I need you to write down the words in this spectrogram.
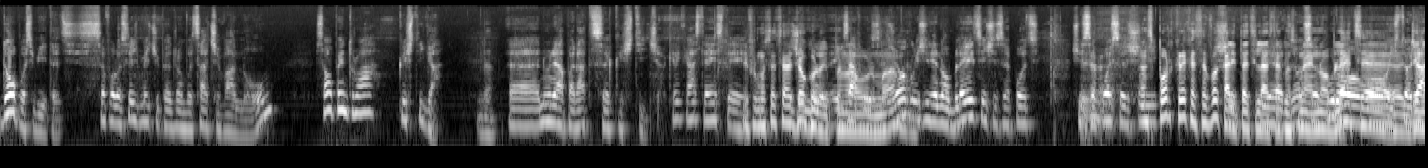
două posibilități. Să folosești meciul pentru a învăța ceva nou sau pentru a câștiga. da. Uh, nu neapărat să câștigi. Cred că asta este... E frumusețea de jocului, no- până exact, la urmă. frumusețea jocului și de noblețe și să poți și să poți să și... În sport cred că se văd și calitățile astea, cum pierzi. O spuneai, să pun noblețe, o, o istorială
